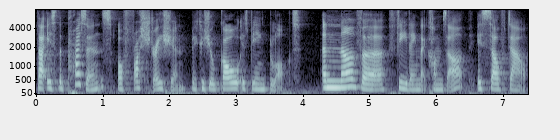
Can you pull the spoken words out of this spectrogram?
that is the presence of frustration because your goal is being blocked. Another feeling that comes up is self doubt.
